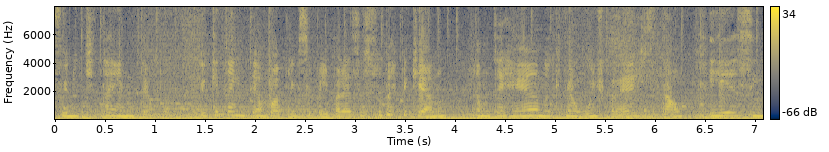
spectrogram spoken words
Fui no Kitaim Temple. E o Kitaim Temple, a princípio, ele parece super pequeno. É um terreno que tem alguns prédios e tal. E assim,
